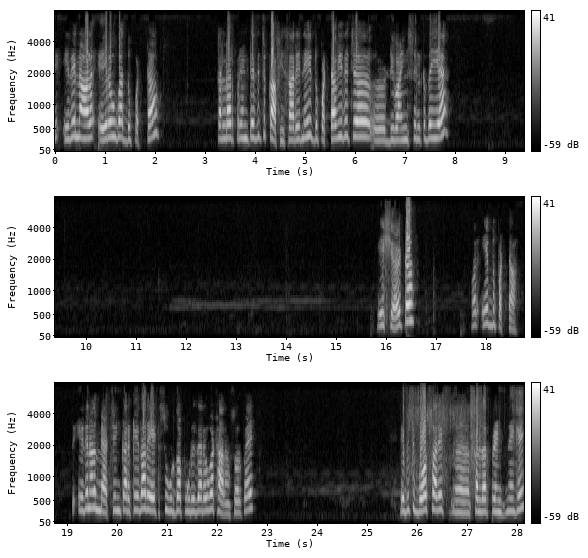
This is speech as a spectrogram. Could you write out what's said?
ਤੇ ਇਹਦੇ ਨਾਲ ਇਹ ਰਹੂਗਾ ਦੁਪੱਟਾ। ਕਲਰ ਪ੍ਰਿੰਟ ਇਹਦੇ ਚ ਕਾਫੀ ਸਾਰੇ ਨੇ, ਦੁਪੱਟਾ ਵੀ ਇਹਦੇ ਚ ਡਿਵਾਈਨ ਸਿਲਕ ਦਾ ਹੀ ਹੈ। ਇਹ ਸ਼ਰਟ ਔਰ ਇਹ ਦੁਪੱਟਾ ਤੇ ਇਹਦੇ ਨਾਲ ਮੈਚਿੰਗ ਕਰਕੇ ਇਹਦਾ ਰੇਟ ਸੂਟ ਦਾ ਪੂਰੇ ਦਾ ਰਹੂਗਾ 1800 ਰੁਪਏ। ਇਹਦੇ ਵਿੱਚ ਬਹੁਤ ਸਾਰੇ ਕਲਰ ਪ੍ਰਿੰਟ ਨੇਗੇ।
